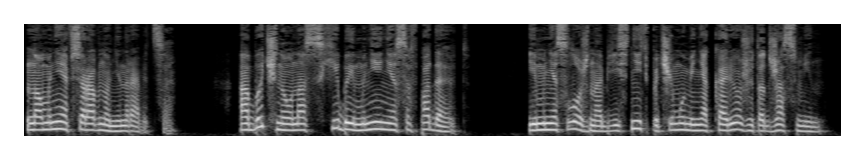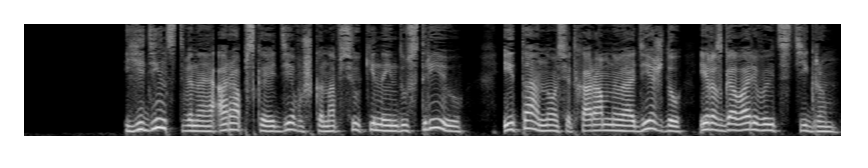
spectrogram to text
Но мне все равно не нравится. Обычно у нас с Хибой мнения совпадают. И мне сложно объяснить, почему меня корёжит от Жасмин. Единственная арабская девушка на всю киноиндустрию, и та носит харамную одежду и разговаривает с тигром.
